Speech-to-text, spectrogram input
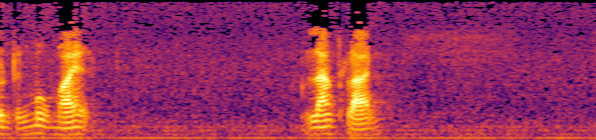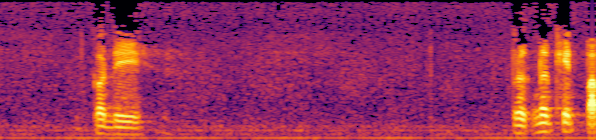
จนถึงมุ่งหมายล้างผลาญก็ดีตรึกนึกคิดไป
